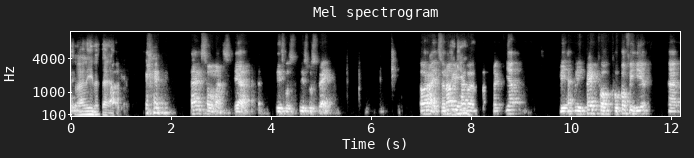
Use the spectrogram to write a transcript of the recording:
So I leave it there. Thanks so much. Yeah, this was, this was great. All right, so now we Thank have a, yeah. We have, we paid for, for coffee here. Uh,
